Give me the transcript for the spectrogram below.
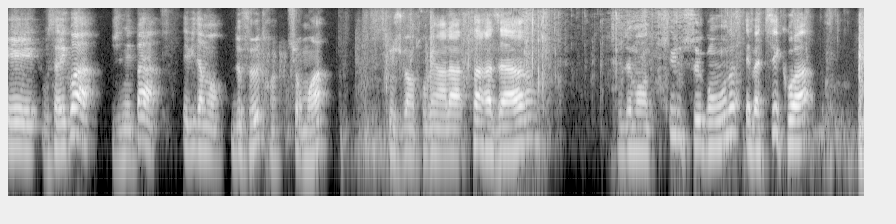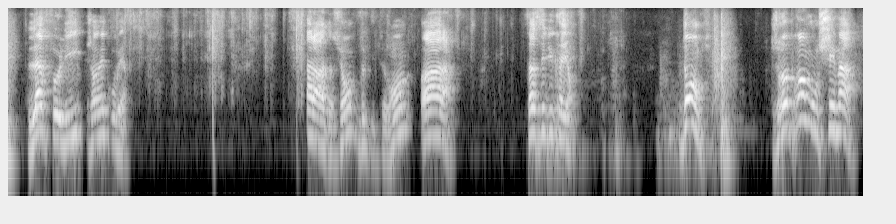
Et vous savez quoi? Je n'ai pas évidemment de feutre sur moi. Est-ce que je vais en trouver un là par hasard Je vous demande une seconde. Et eh bien, tu sais quoi? La folie, j'en ai trouvé un. Alors attention, deux petites secondes. Voilà. Ça, c'est du crayon. Donc, je reprends mon schéma.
